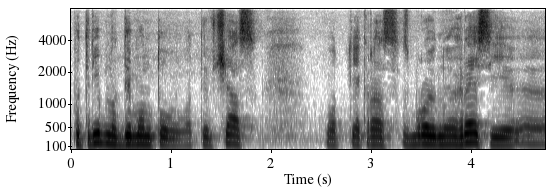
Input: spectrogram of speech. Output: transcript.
потрібно демонтовувати в час от якраз збройної агресії. Е,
